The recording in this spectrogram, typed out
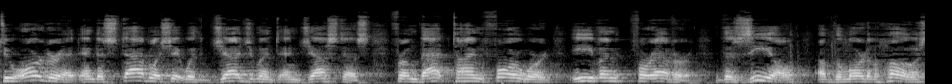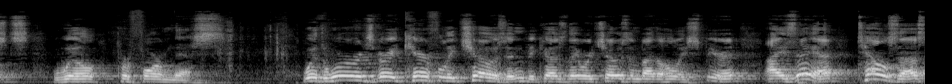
to order it and establish it with judgment and justice from that time forward, even forever. The zeal of the Lord of hosts will perform this with words very carefully chosen because they were chosen by the Holy Spirit, Isaiah tells us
